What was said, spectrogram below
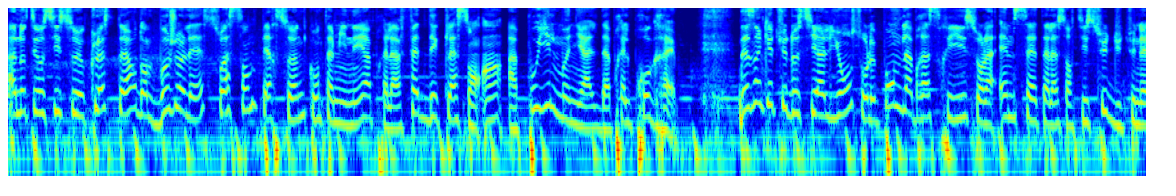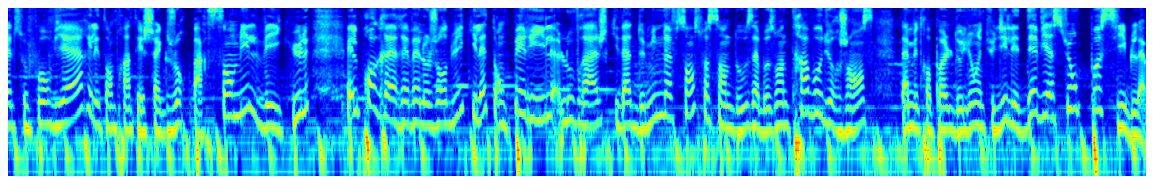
À noter aussi ce cluster dans le Beaujolais, 60 personnes contaminées après la fête des classes en 1 à Pouilly-le-Monial d'après le progrès. Des inquiétudes aussi à Lyon sur le pont de la Brasserie, sur la M7 à la sortie sud du tunnel sous Fourvière. Il est emprunté chaque jour par 100 000 véhicules. Et le progrès révèle aujourd'hui qu'il est en péril. L'ouvrage qui date de 1972 a besoin de travaux d'urgence. La métropole de Lyon étudie les déviations possibles.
